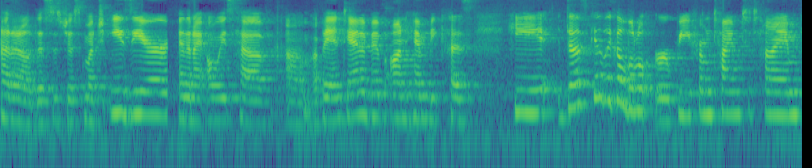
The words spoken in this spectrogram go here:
I don't know, this is just much easier. And then I always have um, a bandana bib on him because he does get like a little irpy from time to time.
